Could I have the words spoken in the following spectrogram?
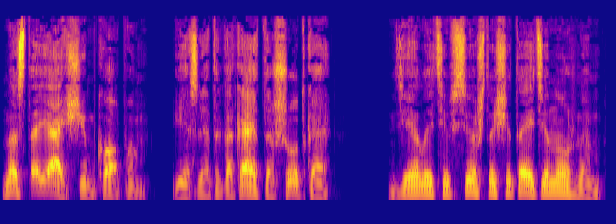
«Настоящим копам. Если это какая-то шутка...» «Делайте все, что считаете нужным»,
